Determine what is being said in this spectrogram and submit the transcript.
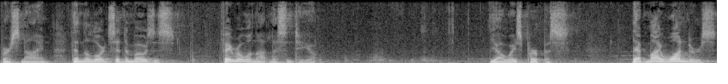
verse 9. Then the Lord said to Moses, Pharaoh will not listen to you. Yahweh's purpose, that my wonders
